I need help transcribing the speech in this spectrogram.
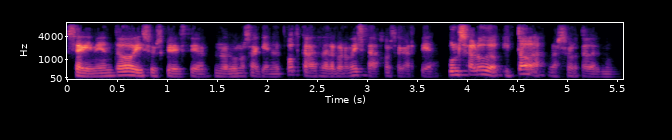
seguimiento y suscripción. Nos vemos aquí en el podcast del economista José García. Un saludo y toda la suerte del mundo.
